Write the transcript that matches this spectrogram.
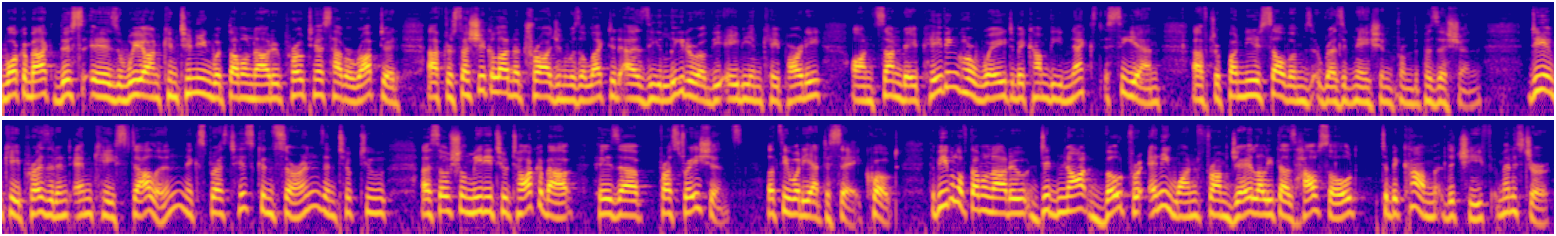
Welcome back. This is WION. Continuing with Tamil Nadu, protests have erupted after Sashikala Natarajan was elected as the leader of the ADMK party on Sunday, paving her way to become the next CM after Panneerselvam's resignation from the position. DMK President M.K. Stalin expressed his concerns and took to uh, social media to talk about his uh, frustrations. Let's see what he had to say. Quote, the people of Tamil Nadu did not vote for anyone from Jayalalitha's household to become the chief minister.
